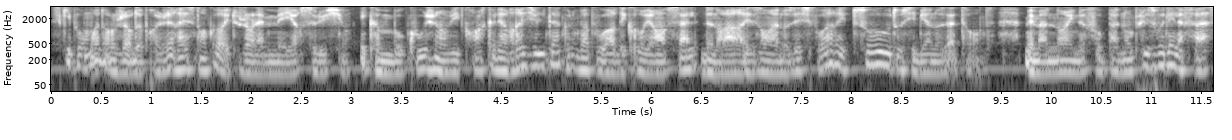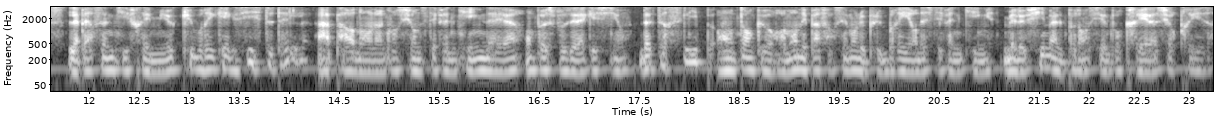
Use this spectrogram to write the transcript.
Ce qui pour moi dans le genre de projet reste encore et toujours la meilleure solution. Et comme beaucoup, j'ai envie de croire que le résultat que l'on va pouvoir découvrir en salle donnera raison à nos espoirs et tout aussi bien nos attentes. Mais maintenant, il ne faut pas non plus se voiler la face. La personne qui ferait mieux Kubrick existe-t-elle? À part dans l'inconscient de Stephen King d'ailleurs, on peut se poser la question. Dr. Sleep, en tant que roman, n'est pas forcément le plus brillant des Stephen King, mais le film a le potentiel pour créer la surprise.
